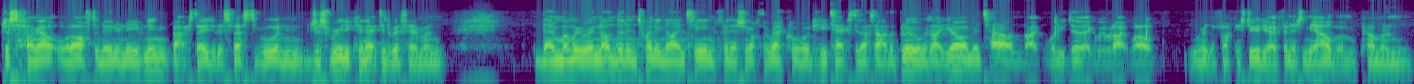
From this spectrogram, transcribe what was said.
just hung out all afternoon and evening backstage at this festival and just really connected with him and then when we were in London in 2019, finishing off the record, he texted us out of the blue and was like, "Yo, I'm in town. Like, what are you doing?" We were like, "Well, we're at the fucking studio finishing the album. Come and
